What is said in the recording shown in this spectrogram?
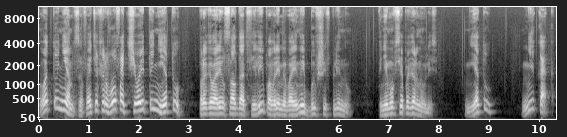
Вот у немцев этих рвов от чего это нету проговорил солдат Филипп во время войны, бывший в плену. К нему все повернулись. Нету? Никак.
